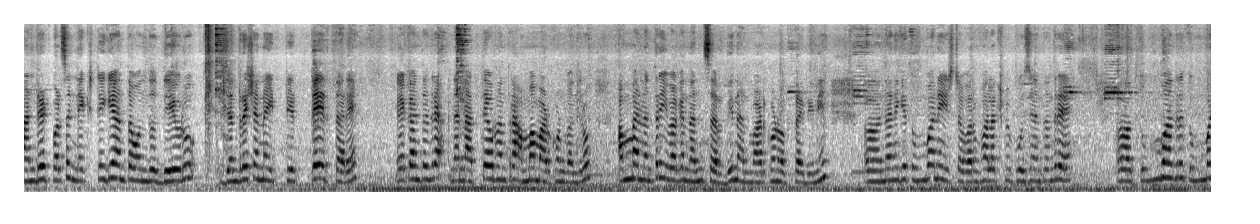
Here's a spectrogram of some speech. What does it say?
ಹಂಡ್ರೆಡ್ ಪರ್ಸೆಂಟ್ ನೆಕ್ಸ್ಟಿಗೆ ಅಂತ ಒಂದು ದೇವರು ಜನ್ರೇಷನ್ನ ಇಟ್ಟಿರ್ತೇ ಇರ್ತಾರೆ. ಯಾಕಂತಂದರೆ ನನ್ನ ಅತ್ತೆಯವ್ರ ನಂತರ ಅಮ್ಮ ಮಾಡ್ಕೊಂಡು ಬಂದರು. ಅಮ್ಮ ನಂತರ ಇವಾಗ ನನ್ನ ಸರ್ದಿ ನಾನು ಮಾಡ್ಕೊಂಡು ಹೋಗ್ತಾ ಇದ್ದೀನಿ. ನನಗೆ ತುಂಬಾ ಇಷ್ಟ ವರಮಹಾಲಕ್ಷ್ಮಿ ಪೂಜೆ ಅಂತಂದರೆ ತುಂಬ ಅಂದರೆ ತುಂಬಾ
